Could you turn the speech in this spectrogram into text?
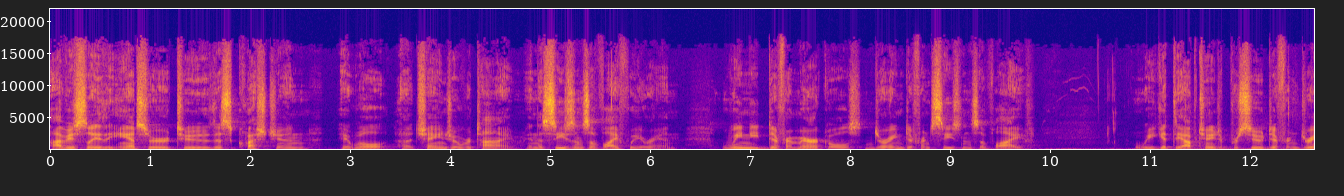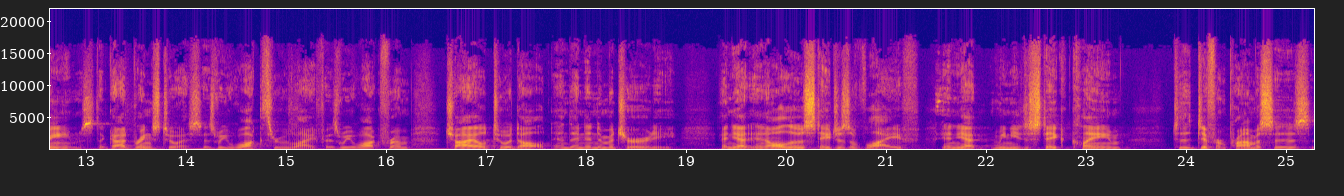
obviously, the answer to this question it will uh, change over time in the seasons of life we are in. We need different miracles during different seasons of life we get the opportunity to pursue different dreams that God brings to us as we walk through life, as we walk from child to adult and then into maturity. And yet, in all those stages of life, and yet we need to stake a claim to the different promises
